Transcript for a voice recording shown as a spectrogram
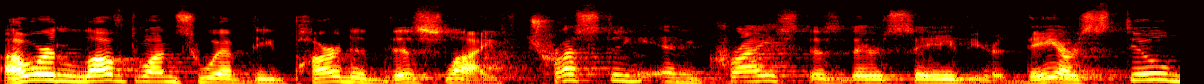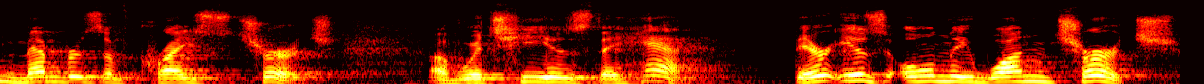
Our loved ones who have departed this life, trusting in Christ as their Savior, they are still members of Christ's church, of which He is the head. There is only one church.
